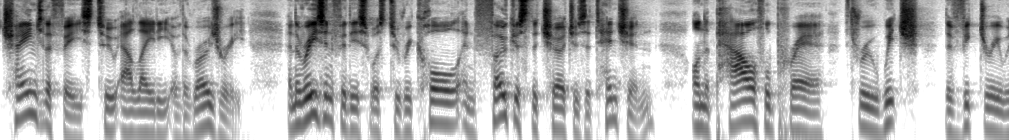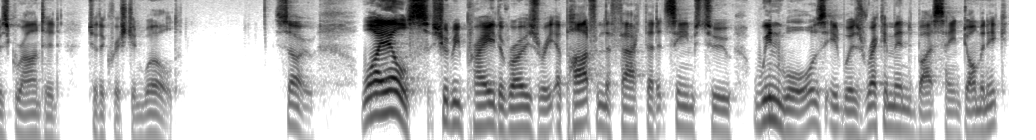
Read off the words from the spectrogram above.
changed the feast to Our Lady of the Rosary. And the reason for this was to recall and focus the Church's attention on the powerful prayer through which the victory was granted to the Christian world. So, why else should we pray the Rosary apart from the fact that it seems to win wars? It was recommended by St. Dominic,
